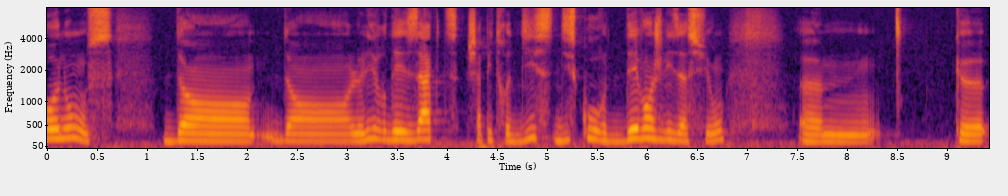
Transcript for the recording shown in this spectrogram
prononce dans, dans le livre des Actes, chapitre 10, discours d'évangélisation, euh, que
